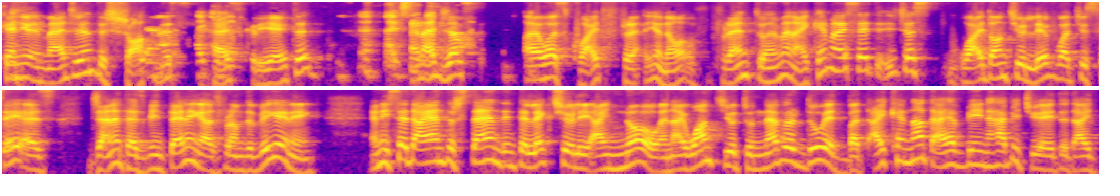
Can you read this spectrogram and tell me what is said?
Can you imagine the shock yeah, this has created? And i just i was quite you know friend to him. And i came and i said just why don't you live what you say? As janet has been telling us from the beginning and he said, I understand intellectually, I know, and I want you to never do it, but I cannot. I have been habituated. I,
